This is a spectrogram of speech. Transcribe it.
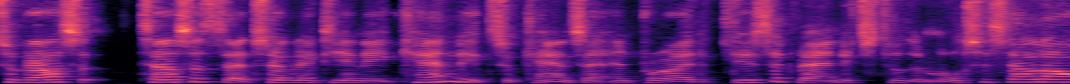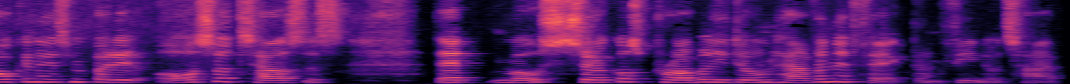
tells us that circular DNA can lead to cancer and provide a disadvantage to the multicellular organism, but it also tells us that most circles probably don't have an effect on phenotype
